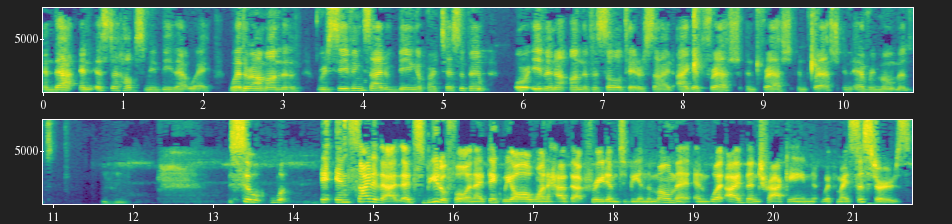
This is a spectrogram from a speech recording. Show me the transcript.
And that and ISTA helps me be that way. Whether I'm on the receiving side of being a participant or even on the facilitator side, I get fresh and fresh and fresh in every moment. Mm-hmm. So inside of that, that's beautiful. And I think we all want to have that freedom to be in the moment. And what I've been tracking with my sisters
